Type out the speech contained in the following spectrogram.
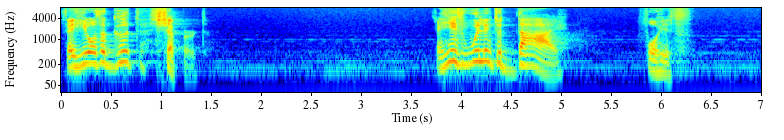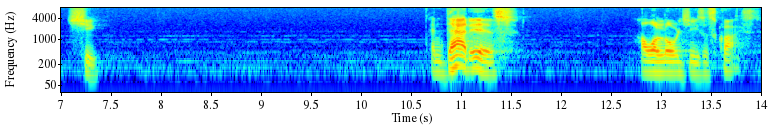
said he was a good shepherd. And he's willing to die for his sheep. And that is our Lord Jesus Christ.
